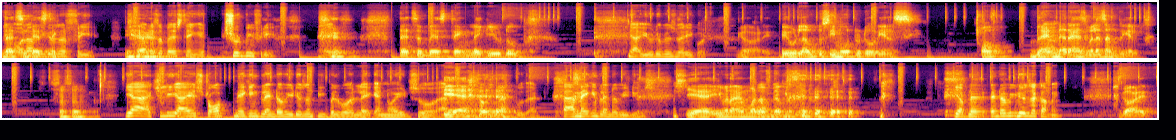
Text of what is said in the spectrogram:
like, all the our best videos thing. are free that is the best thing it should be free that's the best thing like youtube yeah youtube is very good got it. We would love to see more tutorials of blender as well as unreal. Yeah actually i stopped making blender videos and people were like annoyed so i'm Yeah. coming back to that. I'm making blender videos. Yeah even i'm one So of I'm them. making yeah blender videos are coming. Got it.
